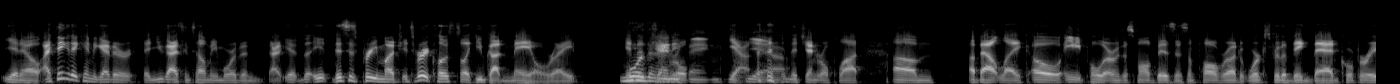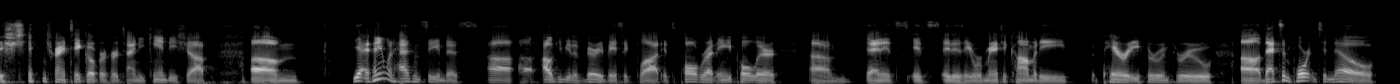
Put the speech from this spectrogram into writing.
you know, I think they came together, and you guys can tell me more than I, it, it, this is pretty much. It's very close to like you've got mail, right? In More the than general- anything. Yeah, Yeah. in the general plot. Um, about like, oh, Amy Poehler owns a small business, and Paul Rudd works for the big bad corporation trying to take over her tiny candy shop. Um, yeah, if anyone hasn't seen this, uh, I'll give you the very basic plot. It's Paul Rudd, Amy Poehler, um, and it's it's it is a romantic comedy parody through and through. Uh, that's important to know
